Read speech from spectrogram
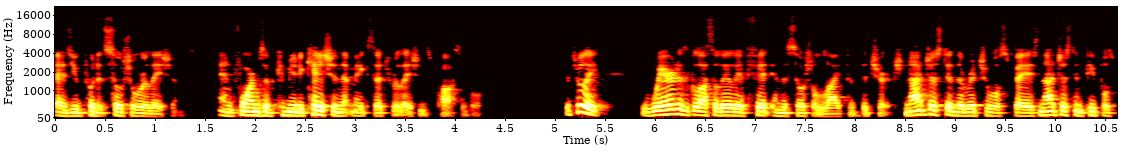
as you put it, social relations and forms of communication that make such relations possible. It's really where does glossolalia fit in the social life of the church? Not just in the ritual space, not just in people's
